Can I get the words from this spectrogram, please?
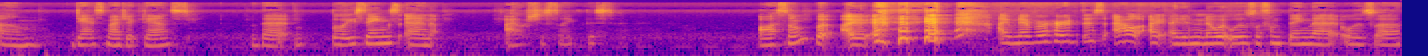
um, dance magic dance that Bowie sings and I was just like this awesome but I I've never heard this out. I, I didn't know it was something that was uh,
